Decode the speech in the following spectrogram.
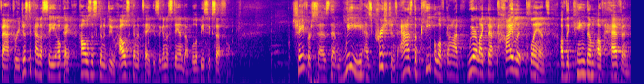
factory, just to kind of see, okay, how is this going to do? How is it going to take? Is it going to stand up? Will it be successful? Schaeffer says that we, as Christians, as the people of God, we are like that pilot plant of the kingdom of heaven.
